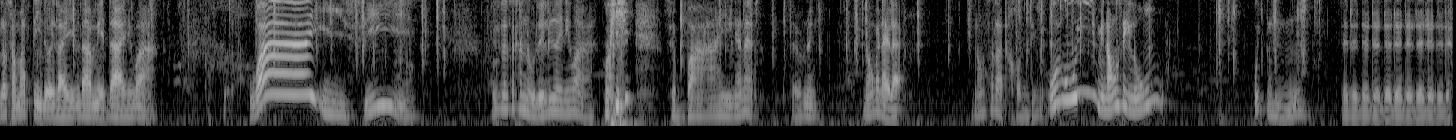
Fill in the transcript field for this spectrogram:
เราสามารถตีโดยไลท์ดาเมจได้นี่ว่าว้ายอีซี่แล้วก็ธนูเรื่อย ๆ นี่ว่าเฮ้ยสบายงั้นน่ะ เดี๋ยวแป๊บนึง น้องไปไหนแหละ น้องสลัดคนที่อุ้ยอุ้ยมีน้องสีลุง อุ้ยเดี๋ยวเดี๋ยวเดี๋ยวเดี๋ยวเดี๋ยวเดี๋ยวเดี๋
